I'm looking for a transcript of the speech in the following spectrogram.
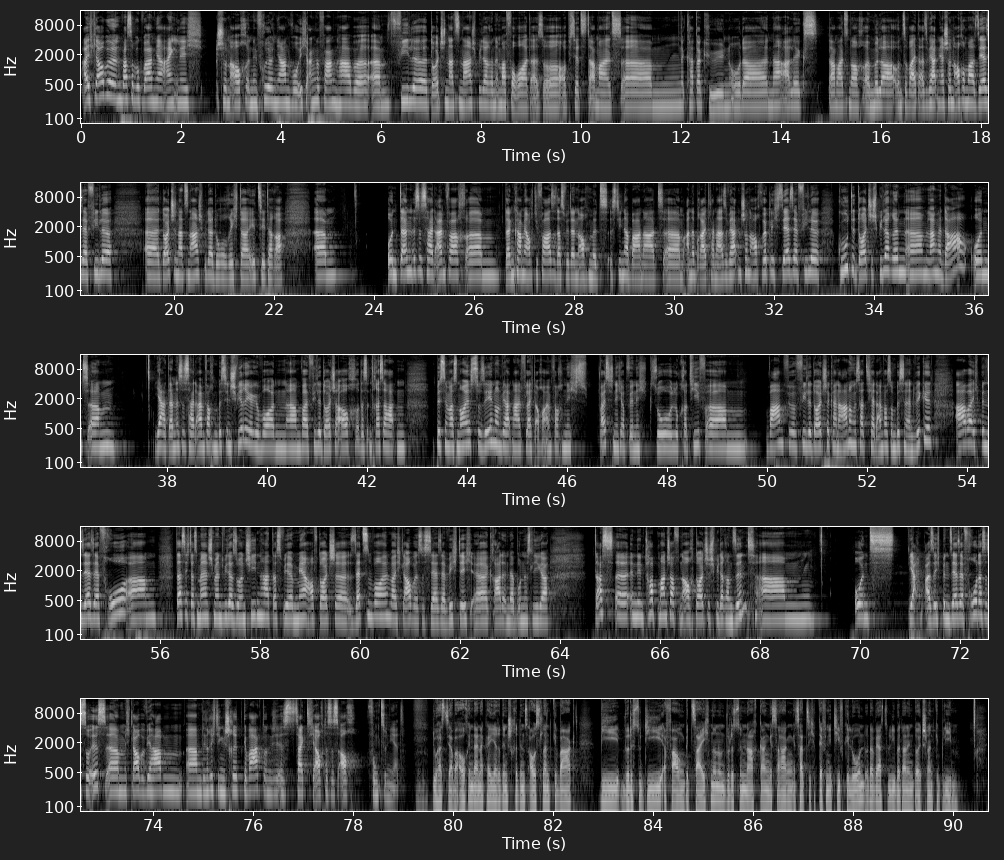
Ah, ich glaube, in Wasserburg waren ja eigentlich schon auch in den früheren Jahren, wo ich angefangen habe, ähm, viele deutsche Nationalspielerinnen immer vor Ort. Also ob es jetzt damals ähm, eine Katakün oder eine Alex, damals noch äh, Müller und so weiter. Also wir hatten ja schon auch immer sehr, sehr viele äh, deutsche Nationalspieler, Doro Richter etc. Ähm, und dann ist es halt einfach, ähm, dann kam ja auch die Phase, dass wir dann auch mit Stina Barnard, ähm, Anne Breitreiner, also wir hatten schon auch wirklich sehr, sehr viele gute deutsche Spielerinnen ähm, lange da. Und ähm, ja, dann ist es halt einfach ein bisschen schwieriger geworden, ähm, weil viele Deutsche auch das Interesse hatten, ein bisschen was Neues zu sehen. Und wir hatten halt vielleicht auch einfach nicht, weiß ich nicht, ob wir nicht so lukrativ ähm, waren für viele Deutsche, keine Ahnung, es hat sich halt einfach so ein bisschen entwickelt. Aber ich bin sehr, sehr froh, ähm, dass sich das Management wieder so entschieden hat, dass wir mehr auf Deutsche setzen wollen, weil ich glaube, es ist sehr, sehr wichtig, äh, gerade in der Bundesliga, dass äh, in den Top-Mannschaften auch deutsche Spielerinnen sind. Ähm, und ja, also ich bin sehr, sehr froh, dass es so ist. Ähm, ich glaube, wir haben ähm, den richtigen Schritt gewagt und es zeigt sich auch, dass es auch funktioniert. Du hast ja aber auch in deiner Karriere den Schritt ins Ausland gewagt. Wie würdest du die Erfahrung bezeichnen und würdest du im Nachgang sagen, es hat sich definitiv gelohnt oder wärst du lieber dann in Deutschland geblieben?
